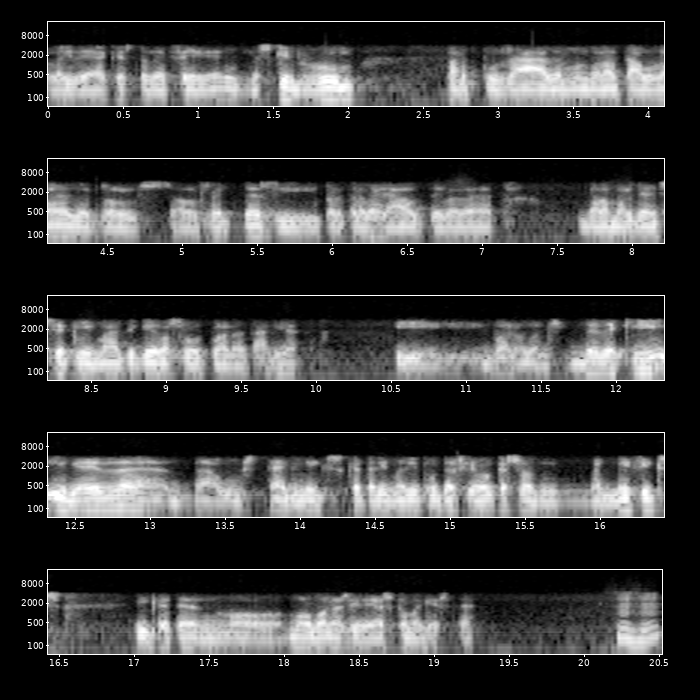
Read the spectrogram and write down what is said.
la idea aquesta de fer un escape room per posar damunt de la taula doncs, els, els reptes i per treballar el tema de, de l'emergència climàtica i la salut planetària. I, bueno, doncs, ve d'aquí i ve d'uns tècnics que tenim a Diputació que són magnífics i que tenen molt, molt bones idees com aquesta. Uh -huh.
